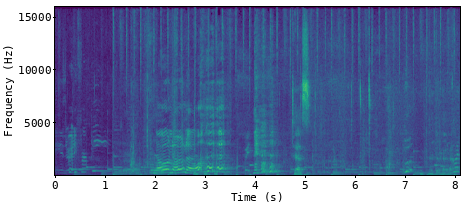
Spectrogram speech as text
he's ready for pee. No, no, no. Wait. Taz. Good boy.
